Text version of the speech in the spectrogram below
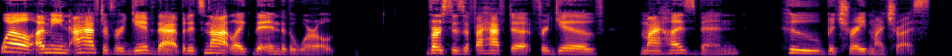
well, I mean, I have to forgive that, but it's not like the end of the world. Versus if I have to forgive my husband who betrayed my trust.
